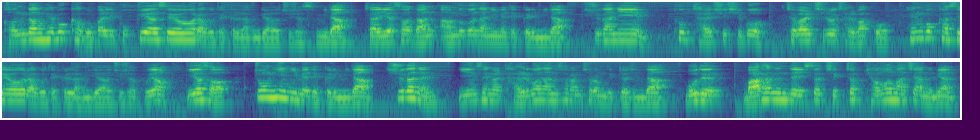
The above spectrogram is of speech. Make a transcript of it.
건강 회복하고 빨리 복귀하세요. 라고 댓글 남겨주셨습니다. 자, 이어서 난 아무거나님의 댓글입니다. 슈가님, 푹 잘 쉬시고 재활 치료 잘 받고 행복하세요. 라고 댓글 남겨주셨고요. 이어서 박종희님의 댓글입니다. 슈가는 이 인생을 달관한 사람처럼 느껴진다. 뭐든 말하는 데 있어 직접 경험하지 않으면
